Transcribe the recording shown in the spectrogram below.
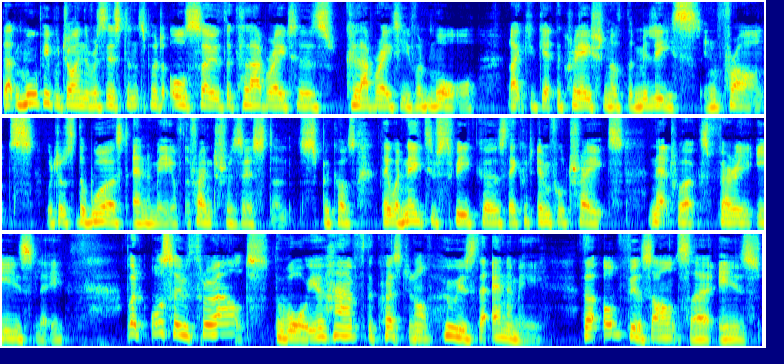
that more people join the resistance, but also the collaborators collaborate even more. Like you get the creation of the milice in France, which was the worst enemy of the French resistance because they were native speakers, they could infiltrate networks very easily. But also throughout the war, you have the question of who is the enemy. The obvious answer is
